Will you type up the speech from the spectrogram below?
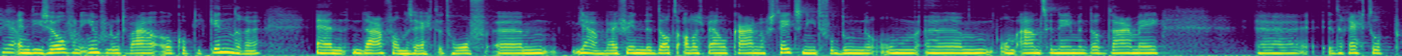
Ja. En die zo van invloed waren ook op die kinderen. En daarvan zegt het Hof: um, ja, wij vinden dat alles bij elkaar nog steeds niet voldoende om, um, om aan te nemen dat daarmee uh, het recht op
